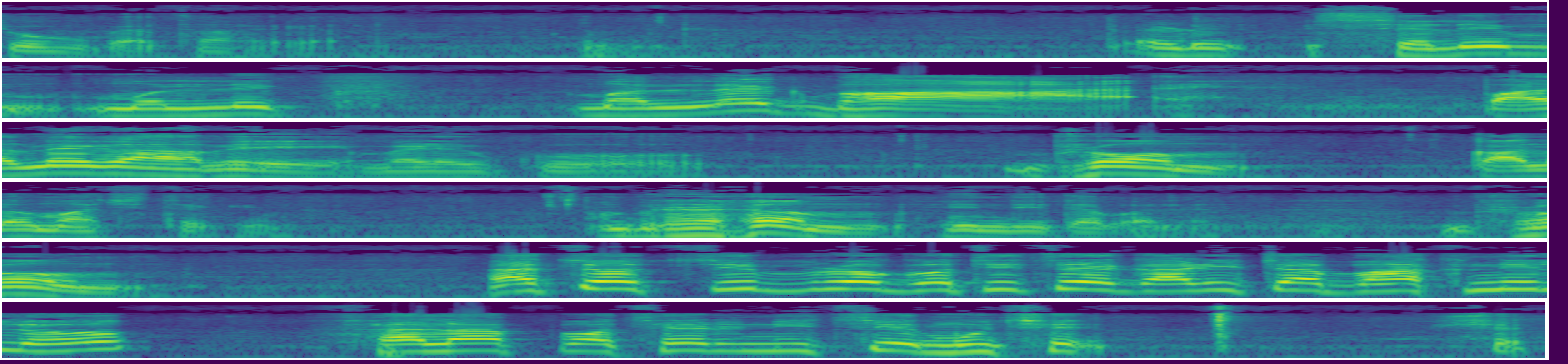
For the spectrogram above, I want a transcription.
চোখ ব্যথা হয়ে গেল। সেলিম মল্লিক মল্লিক ভাই! पढ़ने का अभी मेरे को ভ্রম কালো মাছ থেকে ভ্রহম হিন্দিতে বলে ভ্রম এত তীব্র গতিতে গাড়িটা বাঁক নিল ফেলা পথের নিচে মুছে Shit.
